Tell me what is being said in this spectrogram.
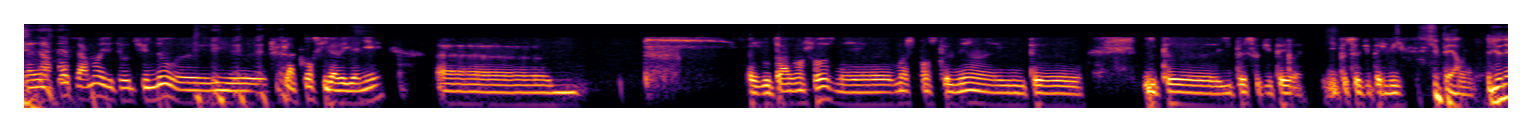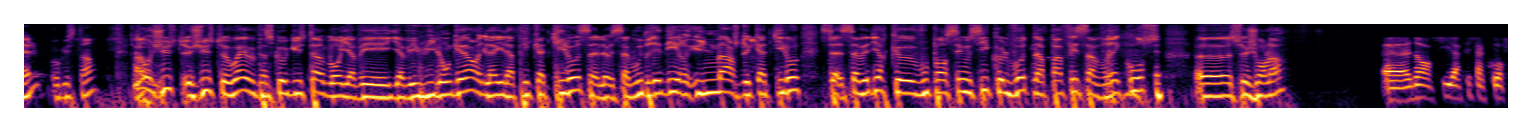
dernière fois, clairement, il était au-dessus de nous. Euh, il, toute la course, il avait gagné. Euh, ça joue pas à grand-chose, mais euh, moi, je pense que le mien, il peut, il peut, il peut s'occuper. Ouais. Il peut s'occuper de lui. Super. Lionel Augustin Non, juste, juste, ouais, parce qu'Augustin, bon, il y avait, il y avait 8 longueurs. Là, il a pris 4 kilos. Ça, ça voudrait dire une marge de 4 kilos. Ça, ça veut dire que vous pensez aussi que le vôtre n'a pas fait sa vraie course euh, ce jour-là? Euh, non, s'il a fait sa course.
